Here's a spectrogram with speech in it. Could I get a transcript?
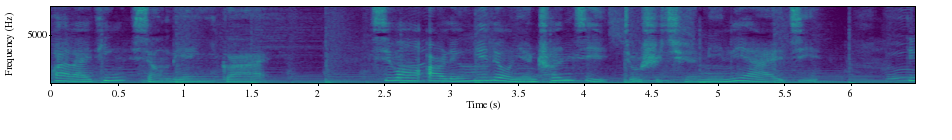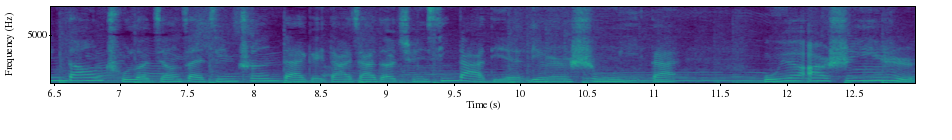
快来听，想恋一个爱。”希望二零一六年春季就是全民恋爱季。叮当除了将在今春带给大家的全新大碟令人拭目以待，五月二十一日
